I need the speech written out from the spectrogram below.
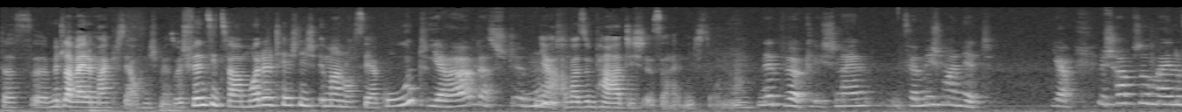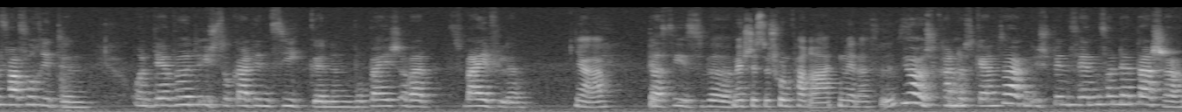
Das, äh, mittlerweile mag ich sie auch nicht mehr so. Ich finde sie zwar modeltechnisch immer noch sehr gut, Ja, das stimmt. ja, aber sympathisch ist sie halt nicht so. Ne? Nicht wirklich, nein, für mich mal nicht. Ja, ich habe so meine Favoritin und der würde ich sogar den Sieg gönnen, wobei ich aber zweifle, Ja, dass sie es wird. möchtest du schon verraten, wer das ist? Ja, ich kann das gern sagen. Ich bin Fan von der Dasha,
